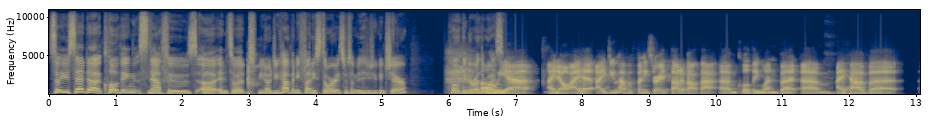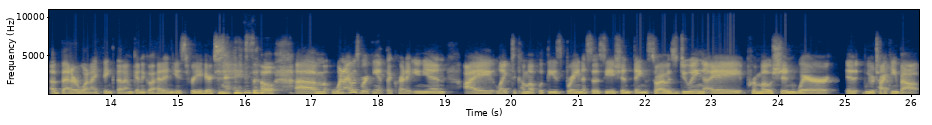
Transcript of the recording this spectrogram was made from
So you said uh, clothing snafus, uh, and so it, you know, do you have any funny stories or something that you can share? Clothing or otherwise? Oh yeah, I know. I ha- I do have a funny story. I thought about that um, clothing one, but um, mm. I have a a better one I think that I'm going to go ahead and use for you here today. so, um, when I was working at the credit union, I like to come up with these brain association things. So, I was doing a promotion where it, we were talking about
